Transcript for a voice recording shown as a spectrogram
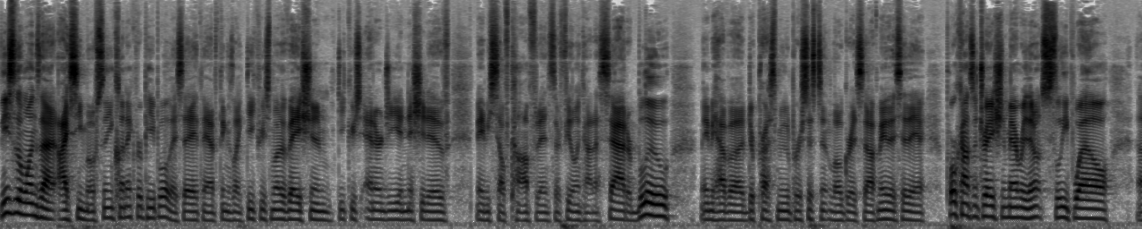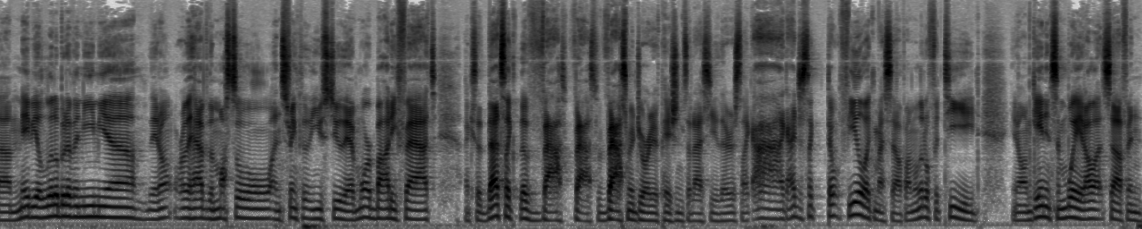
these are the ones that I see mostly in clinic for people. They say they have things like decreased motivation, decreased energy, initiative, maybe self-confidence. They're feeling kind of sad or blue. Maybe have a depressed mood, persistent low grade stuff. Maybe they say they have poor concentration, memory. They don't sleep well um, maybe a little bit of anemia. They don't really have the muscle and strength that they used to. They have more body fat. Like I said, that's like the vast, vast, vast majority of patients that I see. They're just like, ah, like I just like don't feel like myself. I'm a little fatigued. You know, I'm gaining some weight, all that stuff. And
